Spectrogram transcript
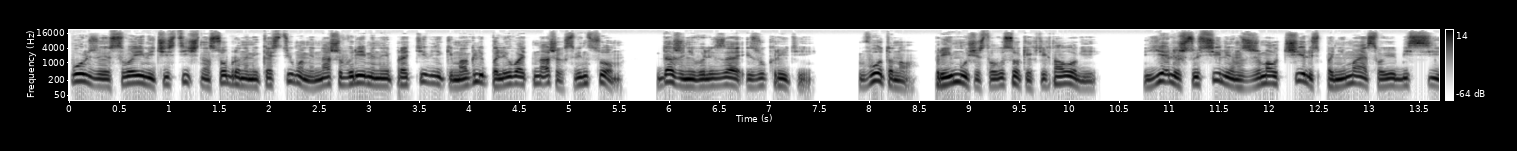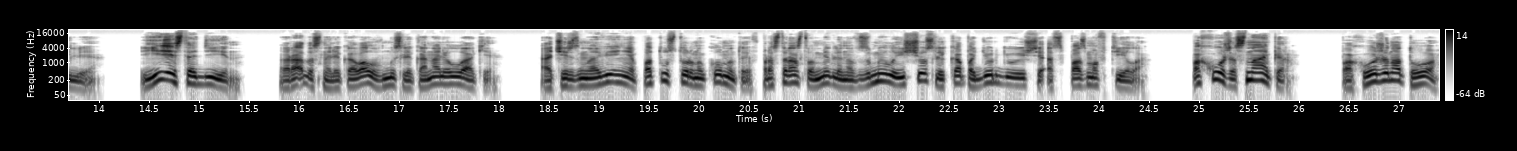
Пользуясь своими частично собранными костюмами, наши временные противники могли поливать наших свинцом, даже не вылезая из укрытий. Вот оно, преимущество высоких технологий. Я лишь с усилием сжимал челюсть, понимая свое бессилие. «Есть один!» Радостно ликовал в мысли канале Лаки. А через мгновение по ту сторону комнаты в пространство медленно взмыло еще слегка подергивающееся от спазмов тело. «Похоже, снайпер!» «Похоже на то!»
